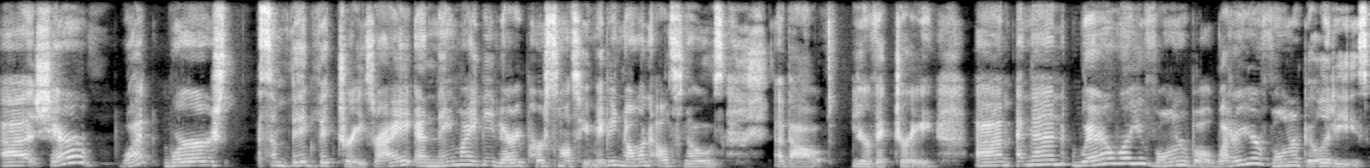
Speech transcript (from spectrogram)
Uh, share what were some big victories, right? And they might be very personal to you. Maybe no one else knows about your victory. Um, and then where were you vulnerable? What are your vulnerabilities?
